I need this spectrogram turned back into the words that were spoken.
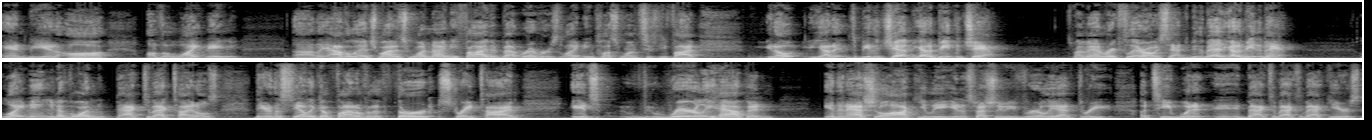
and be in awe of the Lightning? Uh, the Avalanche minus 195 at Bet Rivers, Lightning plus 165. You know, you got to be the champ, you got to beat the champ. As my man Ric Flair always said, to be the man, you got to beat the man. Lightning have won back to back titles. They are in the Stanley Cup final for the third straight time. It's rarely happened in the National Hockey League, and especially we've rarely had three a team win it in back to back to back years,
